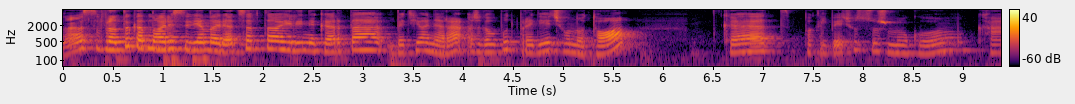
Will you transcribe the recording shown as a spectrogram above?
Na, suprantu, kad norisi vieno recepto eilinį kartą, bet jo nėra. Aš galbūt pradėčiau nuo to, kad pakalbėčiau su žmogum, ką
